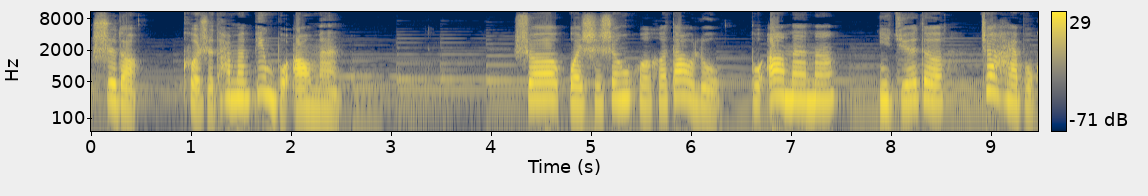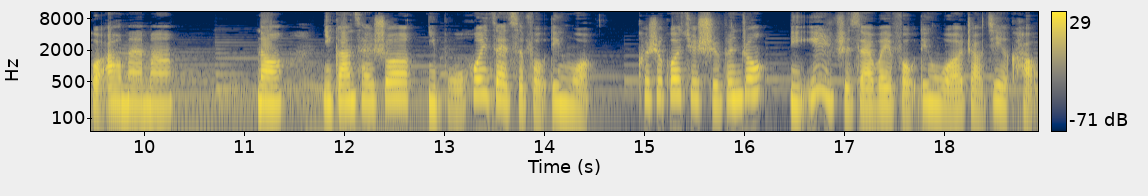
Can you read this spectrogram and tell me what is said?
是的。可是他们并不傲慢，说我是生活和道路，不傲慢吗？你觉得这还不够傲慢吗？喏，你刚才说你不会再次否定我，可是过去十分钟你一直在为否定我找借口。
